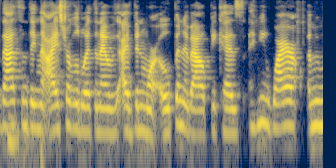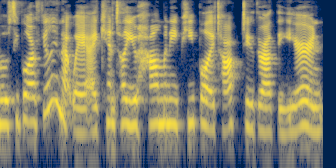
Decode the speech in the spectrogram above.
that's something that I struggled with, and I was I've been more open about because I mean, why are I mean most people are feeling that way. I can't tell you how many people I talked to throughout the year, and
